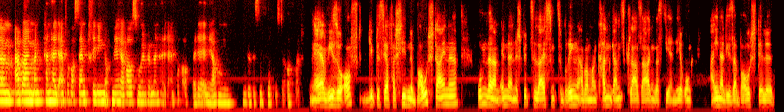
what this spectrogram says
Ähm, aber man kann halt einfach aus seinem Training noch mehr herausholen, wenn man halt einfach auch bei der Ernährung einen gewissen Fokus darauf hat. Naja, wie so oft gibt es ja verschiedene Bausteine, um dann am Ende eine Spitzenleistung zu bringen. Aber man kann ganz klar sagen, dass die Ernährung einer dieser Baustelle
